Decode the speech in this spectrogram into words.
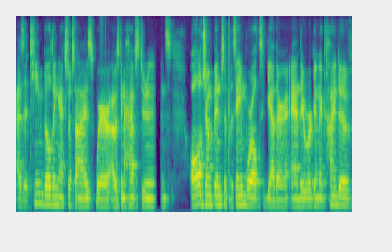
as a team building exercise where I was going to have students all jump into the same world together and they were going to kind of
